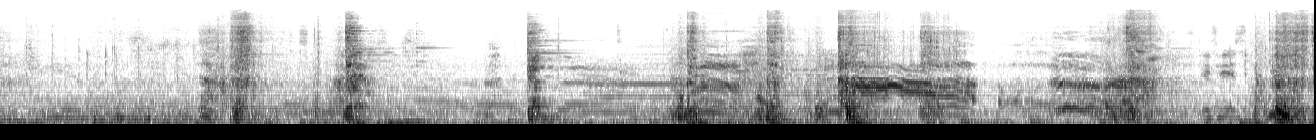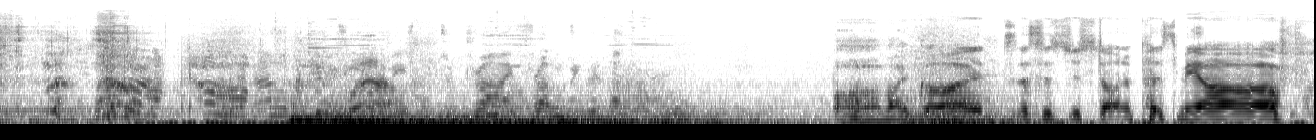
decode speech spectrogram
this is just starting to piss me off.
